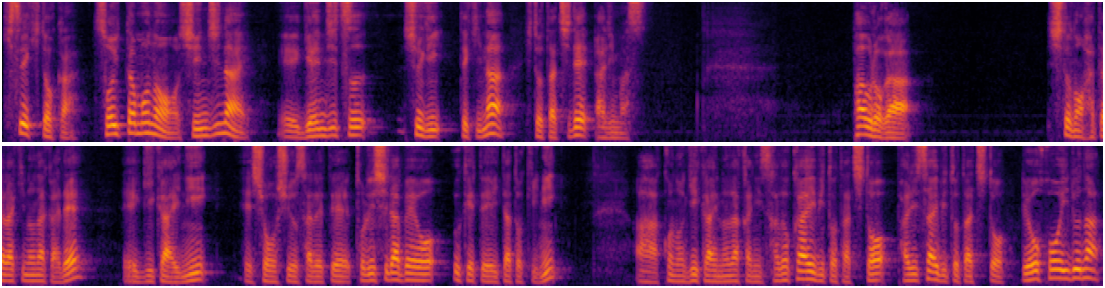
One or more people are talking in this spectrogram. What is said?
奇跡とかそういったものを信じない、えー、現実主義的な人たちであります。パウロが使徒の働きの中で議会に招集されて取り調べを受けていた時にあこの議会の中にサドカイ人たちとパリサイ人たちと両方いるな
